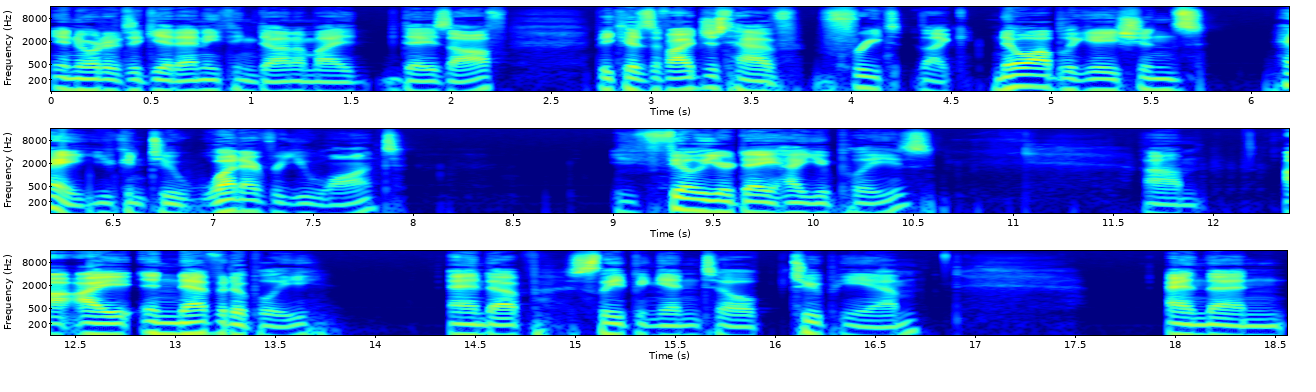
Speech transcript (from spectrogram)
in order to get anything done on my days off. Because if I just have free, t- like, no obligations, hey, you can do whatever you want, you fill your day how you please. Um, I inevitably end up sleeping in till 2 p.m. and then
